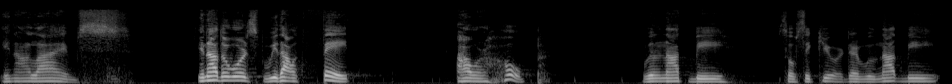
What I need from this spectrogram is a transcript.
in our lives. In other words, without faith, our hope will not be so secure. There will not be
